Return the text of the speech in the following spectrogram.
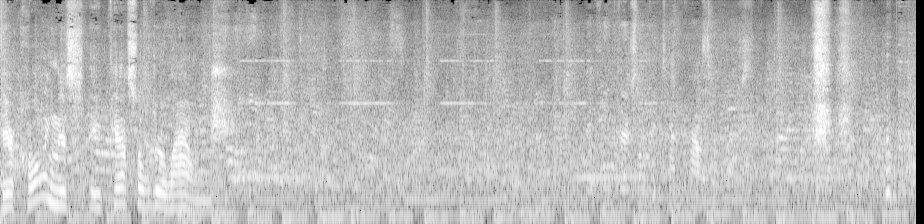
They're calling this a pass holder lounge. I think there's only 10 pass holders.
